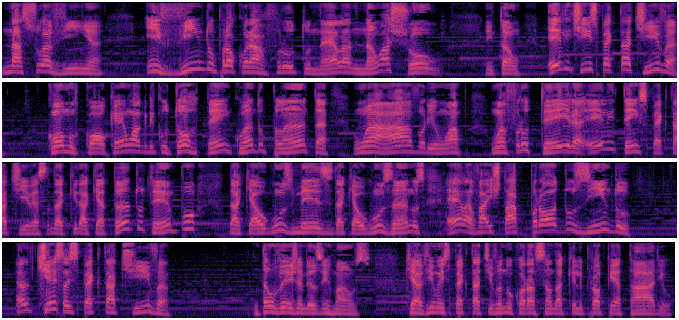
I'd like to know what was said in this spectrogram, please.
na sua vinha e vindo procurar fruto nela não achou. Então, ele tinha expectativa, como qualquer um agricultor tem quando planta uma árvore, uma, uma fruteira, ele tem expectativa. Essa daqui, daqui a tanto tempo, daqui a alguns meses, daqui a alguns anos, ela vai estar produzindo. Ela tinha essa expectativa. Então veja, meus irmãos, que havia uma expectativa no coração daquele proprietário.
